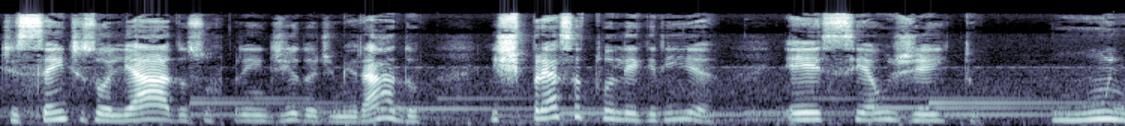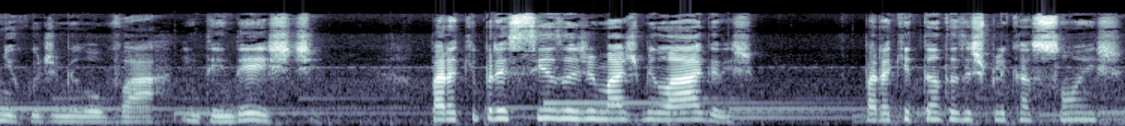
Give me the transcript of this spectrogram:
Te sentes olhado, surpreendido, admirado? Expressa tua alegria. Esse é o jeito, o único de me louvar, entendeste? Para que precisas de mais milagres? Para que tantas explicações?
